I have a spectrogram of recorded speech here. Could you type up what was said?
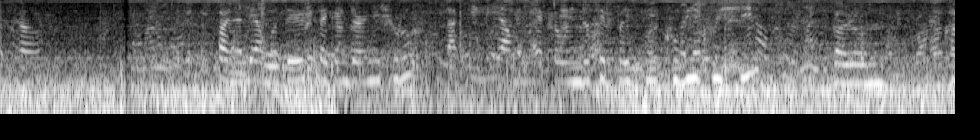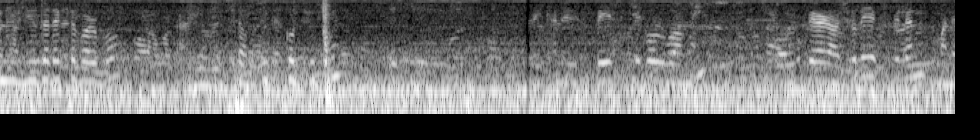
আচ্ছা। ফাইনালি আমাদের সেকেন্ড জার্নি শুরু। লাকিলি আমি একটা উইন্ডো সিট পাইছি, খুবই খুশি। কারণ এখনের ভিউটা দেখতে পারব। সব ফিক্স করতেছি। এখানের স্পেস কি বলব আমি? গলফেয়ার আসলেই এক্সিলেন্ট মানে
